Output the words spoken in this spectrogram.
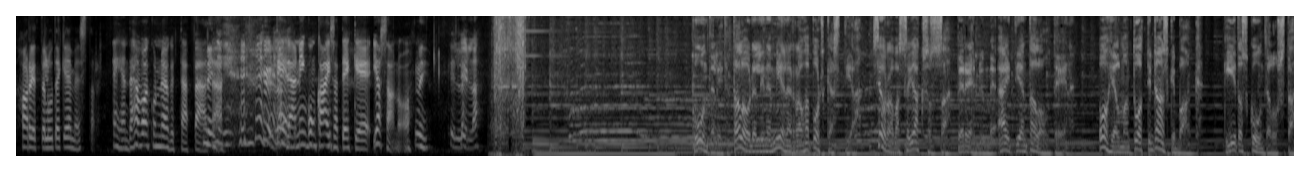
Harjoittelu tekee mestari. Eihän tähän voi kun nyökyttää päätään. Niin. Kyllä. Tehdään niin kuin Kaisa tekee ja sanoo. Niin. Kyllä. Kyllä. Kuuntelit taloudellinen mielenrauha podcastia. Seuraavassa jaksossa perehdymme äitien talouteen. Ohjelman tuotti Danske Bank. Kiitos kuuntelusta.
